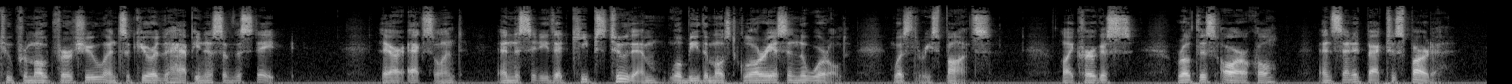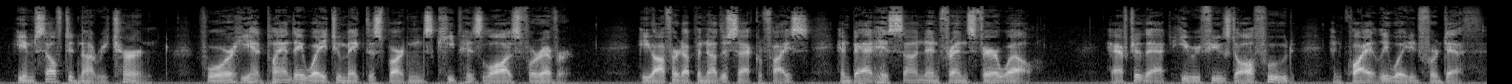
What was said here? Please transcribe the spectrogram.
to promote virtue and secure the happiness of the state? They are excellent, and the city that keeps to them will be the most glorious in the world, was the response. Lycurgus wrote this oracle and sent it back to Sparta. He himself did not return, for he had planned a way to make the Spartans keep his laws forever. He offered up another sacrifice and bade his son and friends farewell. After that he refused all food and quietly waited for death.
